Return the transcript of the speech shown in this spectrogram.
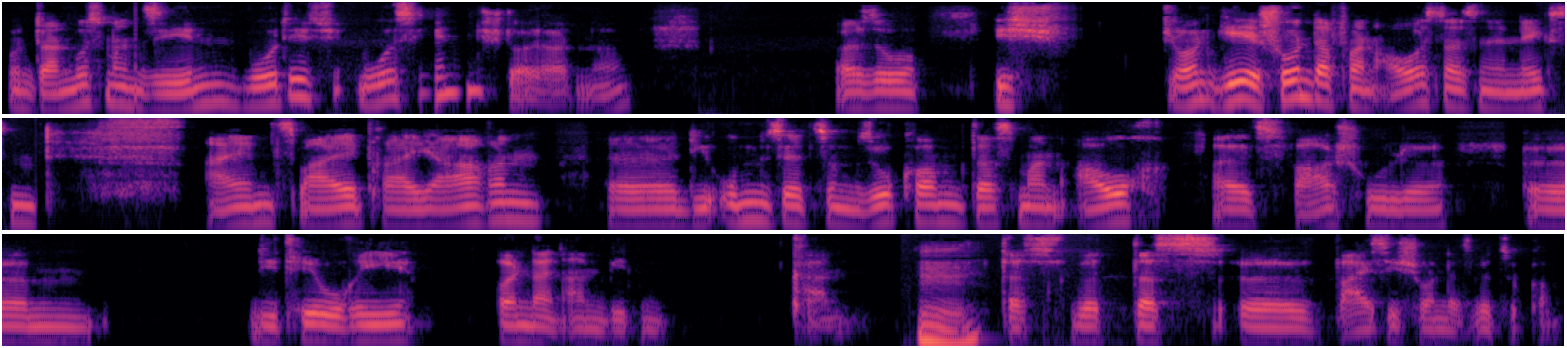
Und dann muss man sehen, wo, die, wo es hinsteuert. Ne? Also ich schon, gehe schon davon aus, dass in den nächsten ein, zwei, drei Jahren äh, die Umsetzung so kommt, dass man auch als Fahrschule ähm, die Theorie online anbieten kann. Mhm. Das wird, das äh, weiß ich schon, das wird so kommen.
